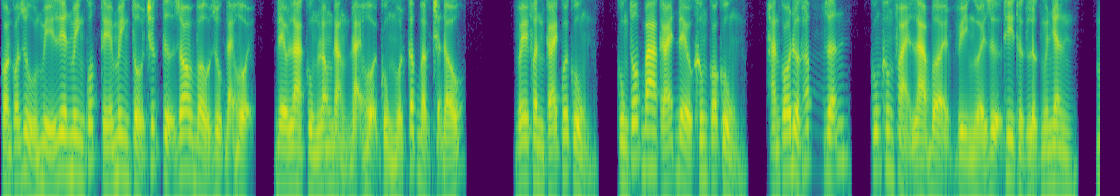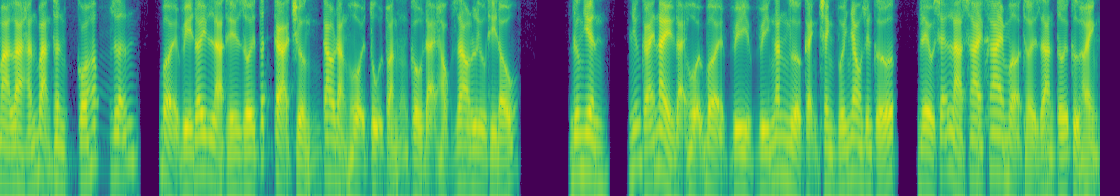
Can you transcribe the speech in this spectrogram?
còn có rủ mỹ liên minh quốc tế minh tổ chức tự do bầu dục đại hội, đều là cùng long đẳng đại hội cùng một cấp bậc trận đấu. Về phần cái cuối cùng cùng top ba cái đều không có cùng, hắn có được hấp dẫn, cũng không phải là bởi vì người dự thi thực lực nguyên nhân, mà là hắn bản thân có hấp dẫn bởi vì đây là thế giới tất cả trường cao đẳng hội tụ toàn cầu đại học giao lưu thi đấu. Đương nhiên, những cái này đại hội bởi vì vì ngăn ngừa cạnh tranh với nhau duyên cớ, đều sẽ là sai khai mở thời gian tới cử hành.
